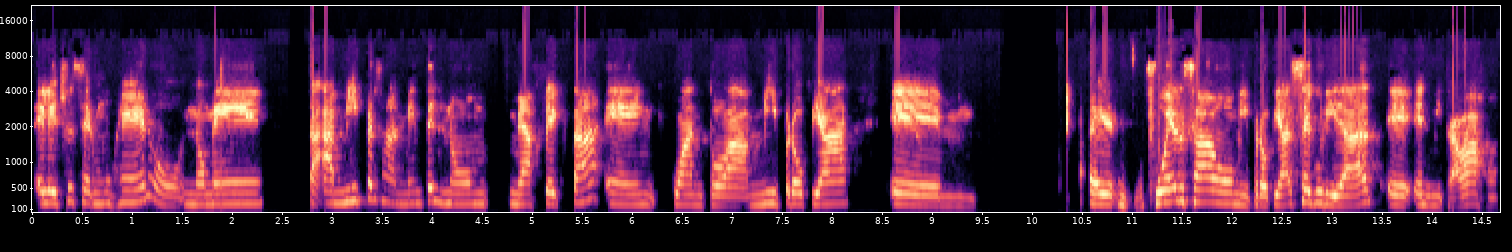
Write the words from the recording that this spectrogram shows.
el hecho de ser mujer o no me, a mí personalmente no me afecta en cuanto a mi propia... eh, fuerza o mi propia seguridad eh, en mi trabajo.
